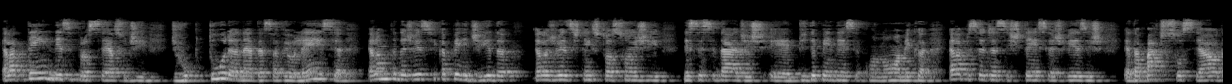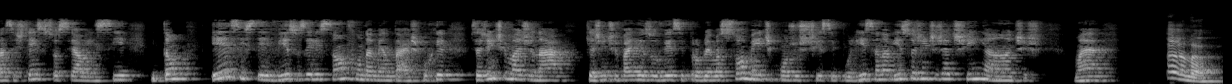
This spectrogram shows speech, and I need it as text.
ela tem nesse processo de, de ruptura né, dessa violência, ela muitas das vezes fica perdida, ela às vezes tem situações de necessidades é, de dependência econômica, ela precisa de assistência, às vezes, é, da parte social, da assistência social em si. Então, esses serviços, eles são fundamentais, porque se a gente imaginar que a gente vai resolver esse problema somente com justiça, justiça e polícia, isso a gente já tinha antes, não é? Ana,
